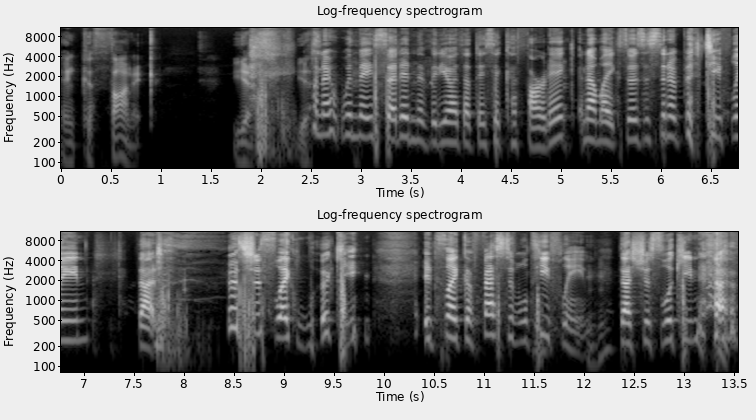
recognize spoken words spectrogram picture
and chthonic. Yes, yes. When I when they said it in the video, I thought they said cathartic, and I'm like, so is this in a tiefling that it's just like looking? It's like a festival tiefling Mhm. that's just looking at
